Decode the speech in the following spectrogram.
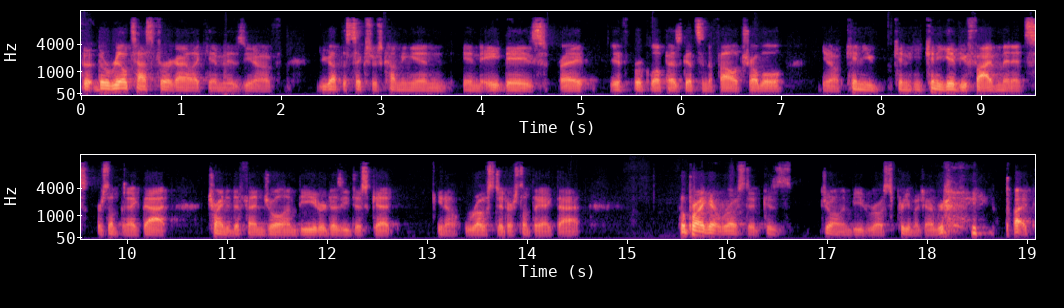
the, the real test for a guy like him is, you know, if you got the Sixers coming in in eight days, right? If Brook Lopez gets into foul trouble, you know, can you can he can he give you five minutes or something like that, trying to defend Joel Embiid, or does he just get you know roasted or something like that? He'll probably get roasted because Joel Embiid roasts pretty much everybody. but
